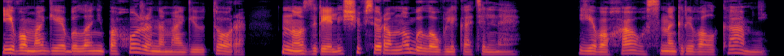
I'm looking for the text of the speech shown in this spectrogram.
Его магия была не похожа на магию Тора, но зрелище все равно было увлекательное. Его хаос нагревал камни,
